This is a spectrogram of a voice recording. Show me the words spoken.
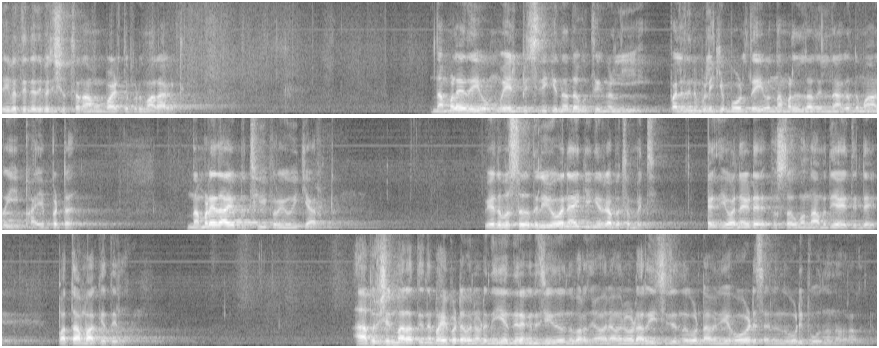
ദൈവത്തിന്റെ അതിപരിശുദ്ധ നാമം വാഴ്ത്തപ്പെടുമാറാകട്ടെ. നമ്മളെ ദൈവം ഏൽപ്പിച്ചിരിക്കുന്ന ദൗത്യങ്ങളിൽ പലതിനും വിളിക്കുമ്പോൾ ദൈവം നമ്മളിൽ അതിൽ നിന്ന് അകന്നു മാറി ഭയപ്പെട്ട് നമ്മുടേതായ ബുദ്ധി പ്രയോഗിക്കാറുണ്ട്. വേദപുസ്തകത്തിൽ യോനായ്ക്ക് ഇങ്ങനൊരു അബദ്ധം പറ്റി. യോനയുടെ പുസ്തകം ഒന്നാം അധ്യായത്തിന്റെ പത്താം വാക്യത്തിൽ ആ പുരുഷന്മാർ അത്യന്തം ഭയപ്പെട്ട് അവനോട് നീ എന്തിനങ്ങനെ ചെയ്തതെന്ന് പറഞ്ഞു? അവൻ അവനോട് അറിയിച്ചിരുന്നത് കൊണ്ട് അവൻ യഹോയുടെ സ്ഥലത്ത് നിന്ന് ഓടിപ്പോകുന്നെന്ന് പറഞ്ഞു.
